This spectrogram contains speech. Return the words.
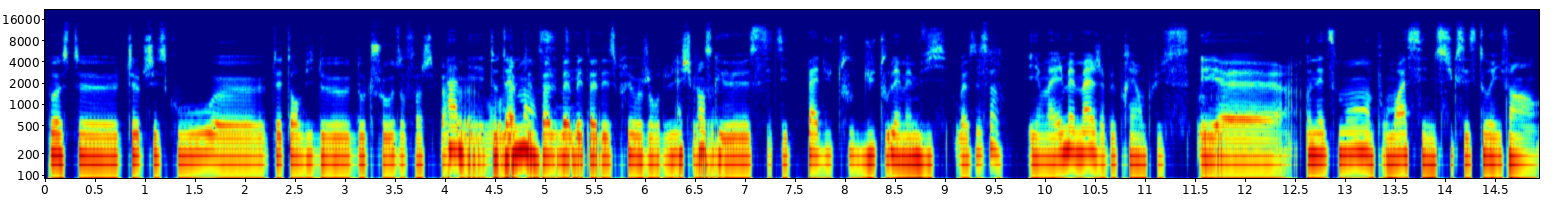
Post euh, Ceausescu, euh, peut-être envie de d'autres choses. Enfin, je sais pas. Ah, mais totalement, On a peut-être pas le même état d'esprit aujourd'hui. Ah, Je pense que c'était pas du tout, du tout la même vie. Bah, c'est ça. Et on avait le même âge à peu près en plus. Et honnêtement, pour moi, c'est une success story. Enfin,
